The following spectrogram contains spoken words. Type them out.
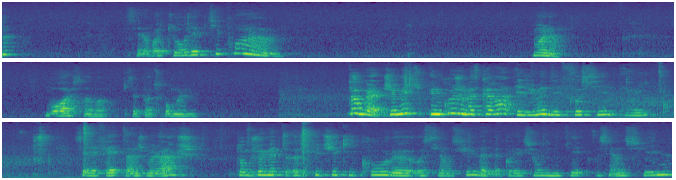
C'est le retour des petits points. Voilà. Bon, ça va, c'est pas trop mal. Donc voilà, je vais mettre une couche de mascara et je vais mettre des fossiles. Et oui, c'est les fêtes, hein, je me lâche. Donc je vais mettre Switchy qui coule euh, Ocean's Field, de la collection limitée Ocean's Field.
